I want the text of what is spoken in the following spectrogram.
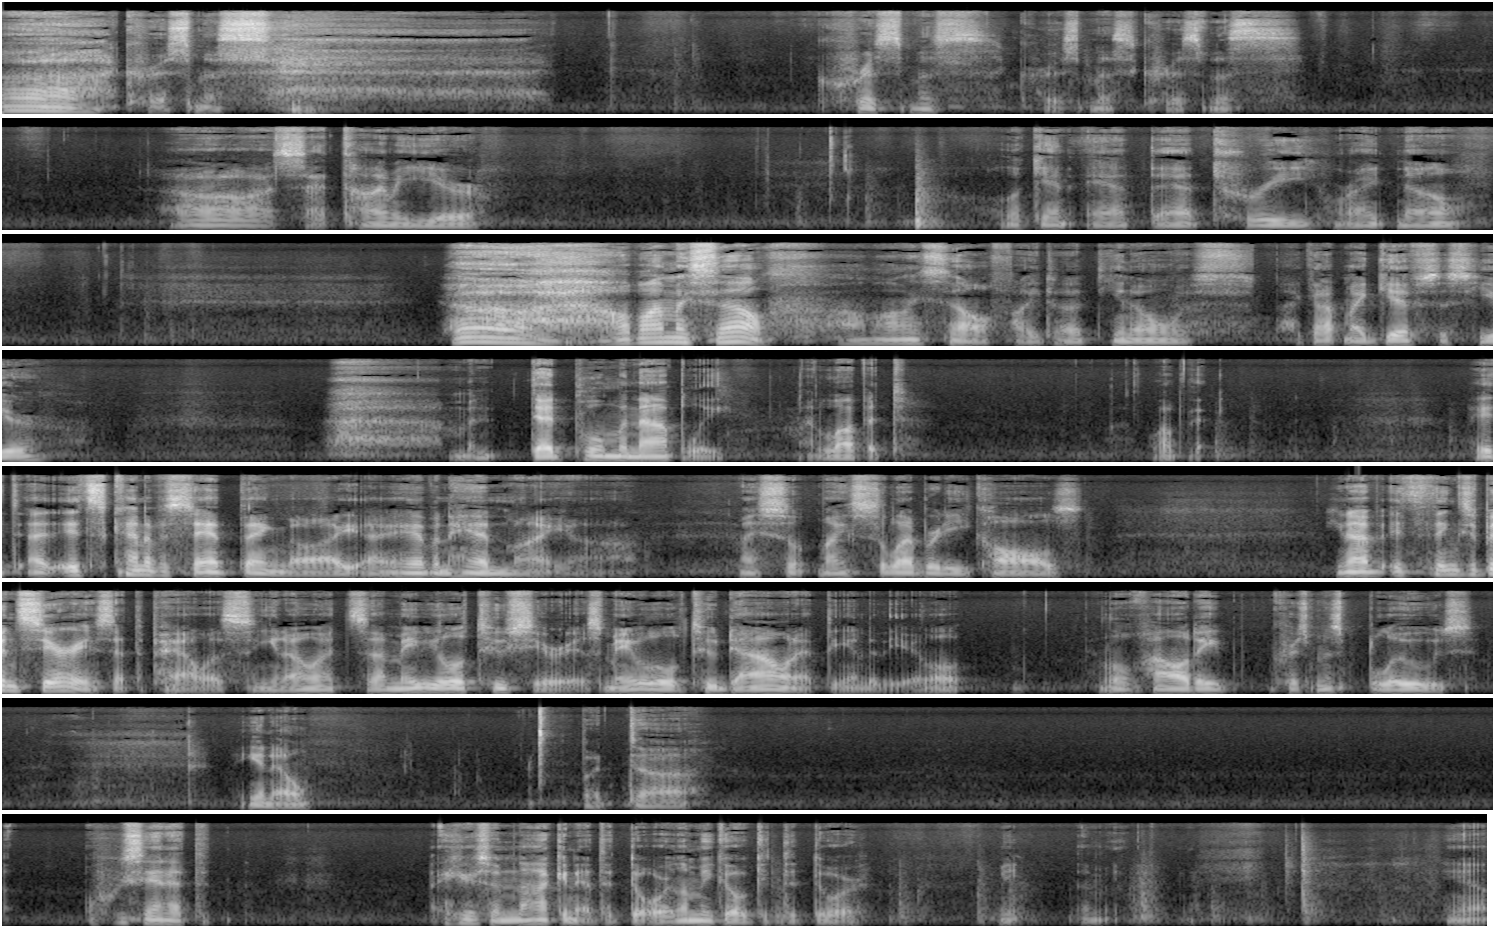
Ah, Christmas. Christmas, Christmas, Christmas. Oh, it's that time of year. Looking at that tree right now. Ah, all by myself. All by myself. I got, you know, I got my gifts this year. Deadpool Monopoly. I love it. Love it. It uh, it's kind of a sad thing though. I, I haven't had my uh, my my celebrity calls. You know, things have been serious at the palace. You know, it's uh, maybe a little too serious, maybe a little too down at the end of the year. A little, a little holiday Christmas blues. You know, but uh, who's that at the? I hear some knocking at the door. Let me go get the door. Let me, let me yeah,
